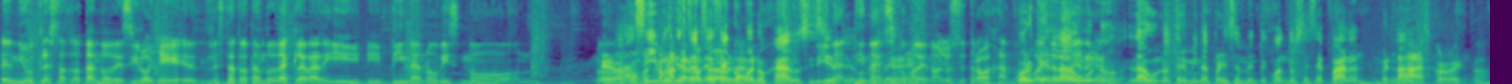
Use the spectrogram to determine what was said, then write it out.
Newt le está tratando de decir, oye, le está tratando de aclarar y, y Tina no dice, no, ah, sí, porque están, como enojados, sí, Tina, Tina así como de, no, yo estoy trabajando. Porque en la 1, la 1 termina precisamente cuando se separan, ¿verdad? Ah, es correcto.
